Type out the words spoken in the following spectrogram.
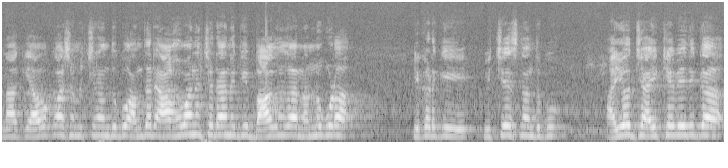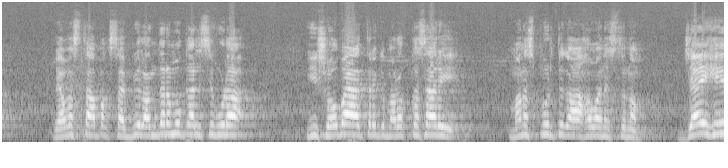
నాకు ఈ అవకాశం ఇచ్చినందుకు అందరిని ఆహ్వానించడానికి భాగంగా నన్ను కూడా ఇక్కడికి విచ్చేసినందుకు అయోధ్య ఐక్యవేదిక వ్యవస్థాపక సభ్యులందరము కలిసి కూడా ఈ శోభాయాత్రకి మరొక్కసారి మనస్ఫూర్తిగా ఆహ్వానిస్తున్నాం. జై హింద్!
